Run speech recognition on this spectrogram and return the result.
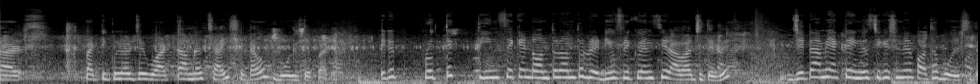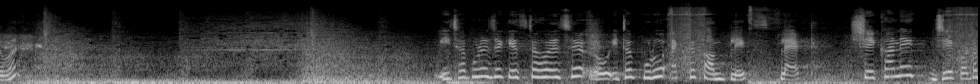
তার পার্টিকুলার যে ওয়ার্ডটা আমরা চাই, সেটাও বলতে পারে। এটা প্রত্যেক তিন সেকেন্ড অন্তর অন্তর রেডিও ফ্রিকোয়েন্সির আওয়াজ দেবে। যেটা আমি একটা ইনভেস্টিগেশনের কথা বলছি তোমার। ইছাপুরে যে কেসটা হয়েছে এটা পুরো একটা কমপ্লেক্স ফ্ল্যাট সেখানে যে কটা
